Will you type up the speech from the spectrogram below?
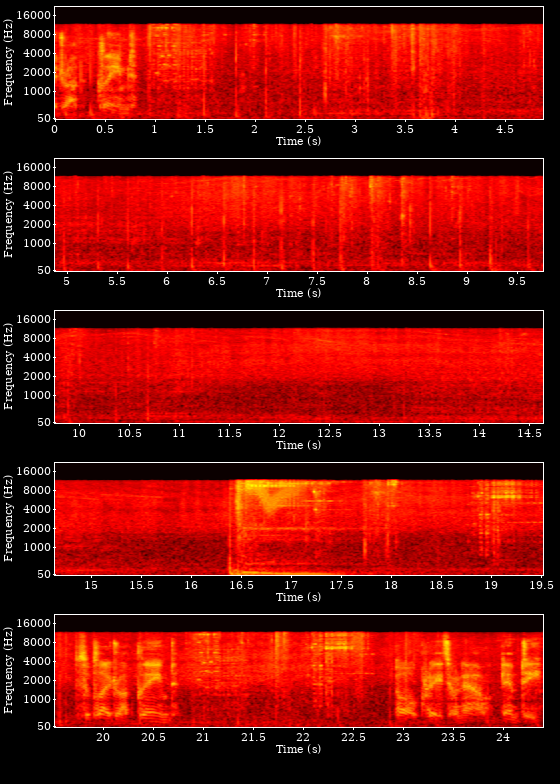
Supply drop claimed. Supply drop claimed. All crates are now empty.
